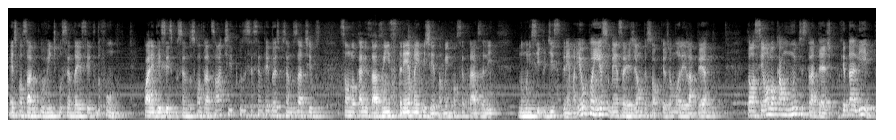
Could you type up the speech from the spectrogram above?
é responsável por 20% da receita do fundo. 46% dos contratos são atípicos e 62% dos ativos são localizados em Extrema MG, bem concentrados ali no município de Extrema. Eu conheço bem essa região, pessoal, porque eu já morei lá perto. Então, assim, é um local muito estratégico, porque dali,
